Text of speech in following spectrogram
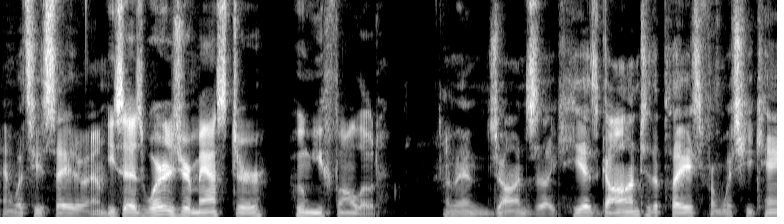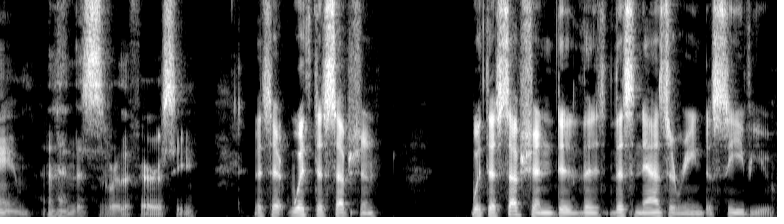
And what's he say to him? He says, Where is your master whom you followed? And then John's like, he has gone to the place from which he came. And then this is where the Pharisee. With deception. With deception did this, this Nazarene deceive you.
